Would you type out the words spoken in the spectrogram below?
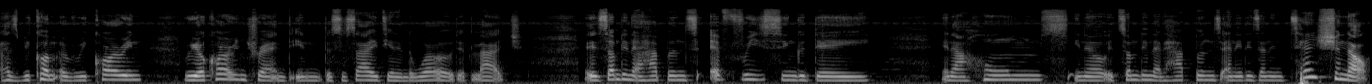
has become a recurring, reoccurring trend in the society and in the world at large. It's something that happens every single day in our homes. You know, it's something that happens, and it is an intentional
